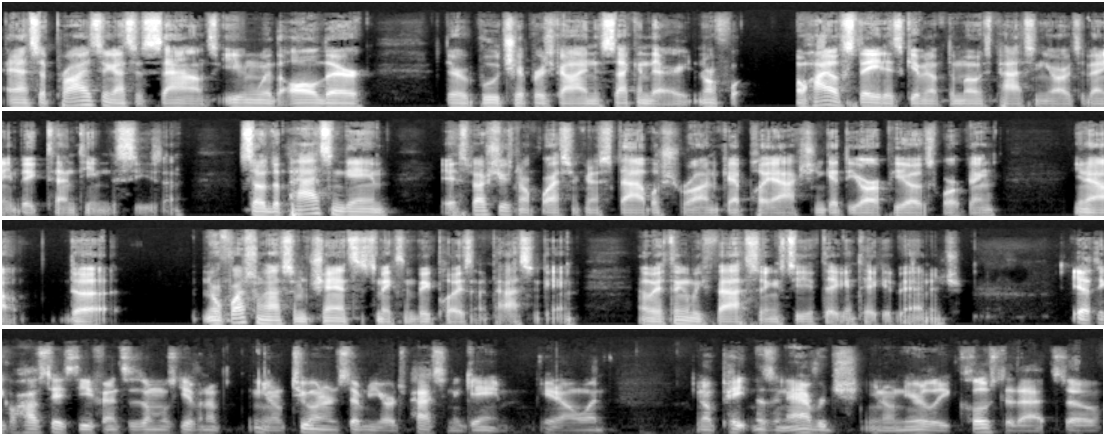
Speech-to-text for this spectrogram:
And as surprising as it sounds, even with all their their blue chippers guy in the secondary, North Ohio State has given up the most passing yards of any Big Ten team this season. So the passing game, especially if Northwestern can establish run, get play action, get the RPOs working, you know, the Northwestern will have some chances to make some big plays in the passing game. And I think it'll be fascinating to see if they can take advantage yeah, I think Ohio State's defense has almost given up, you know, 270 yards passing a game, you know, and, you know, Peyton doesn't average, you know, nearly close to that. So,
